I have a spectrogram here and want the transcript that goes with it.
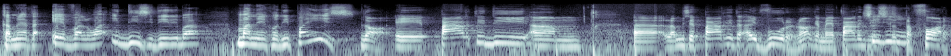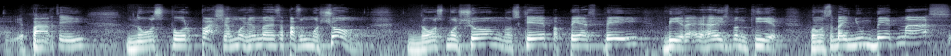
que a minha está evaluar e decidir o manejo do país. Não, é parte de, um, uh, laat me zeggen, parte de uitvoeren, no? que é parte sim, sim. de, de forte, é parte nós por paixão, mas passa um mochão, nós mochão, nós que para PSB vira é huisbankier, nós também nenhum bet mais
